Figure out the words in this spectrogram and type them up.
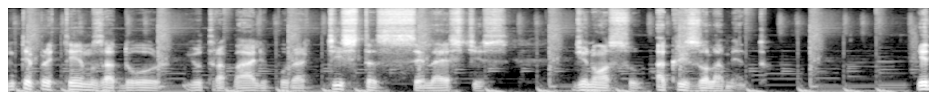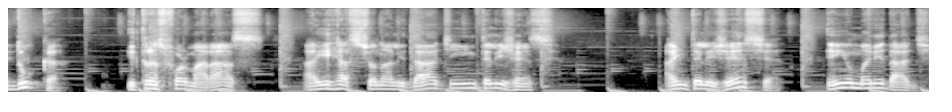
Interpretemos a dor e o trabalho por artistas celestes de nosso acrisolamento. Educa e transformarás a irracionalidade em inteligência, a inteligência em humanidade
